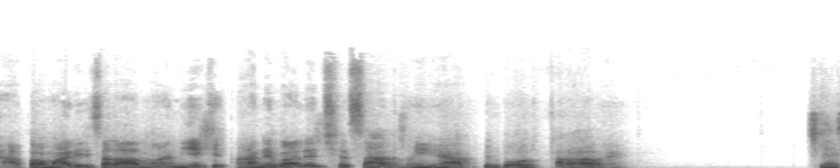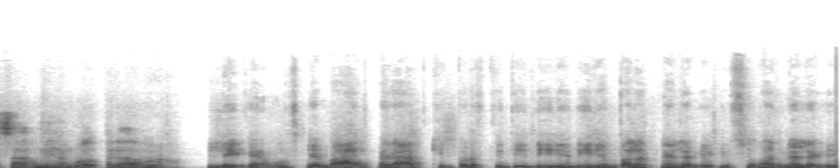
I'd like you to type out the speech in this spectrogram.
आप हमारी सलाह मानिए कि आने वाले छह सात महीने आपके बहुत खराब हैं। छह सात महीने बहुत खराब है। लेकिन उसके बाद फिर आपकी परिस्थिति धीरे धीरे पलटने लगेगी सुधरने लगेगी।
